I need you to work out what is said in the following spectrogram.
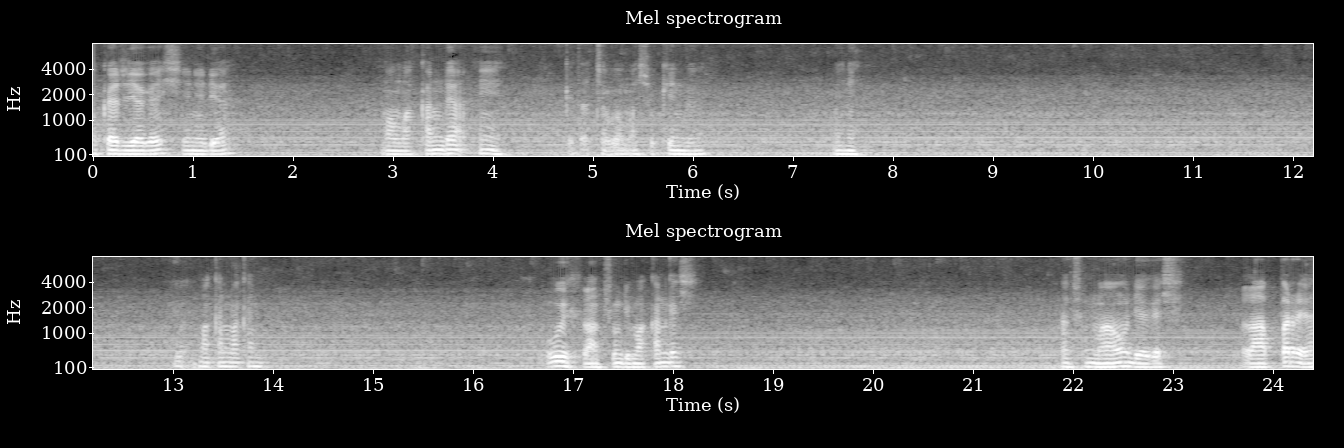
oke dia guys. Ini dia. Mau makan dah nih kita coba masukin dulu ini. Yuk makan makan. Wih langsung dimakan guys. Langsung mau dia guys. Lapar ya.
